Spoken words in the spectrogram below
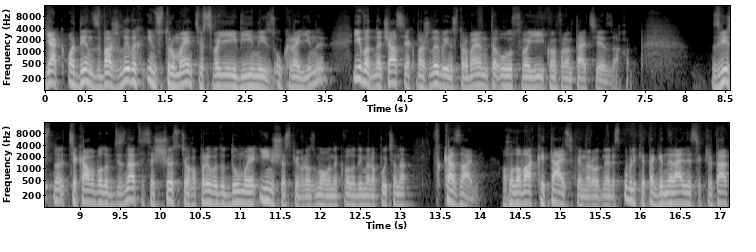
як один з важливих інструментів своєї війни з Україною, і водночас як важливий інструмент у своїй конфронтації з Заходом. Звісно, цікаво було б дізнатися, що з цього приводу думає інший співрозмовник Володимира Путіна в Казані, голова Китайської Народної Республіки та генеральний секретар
